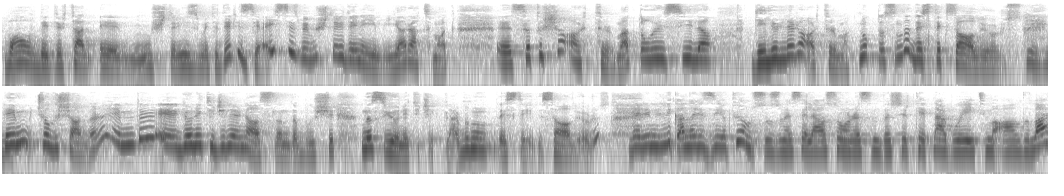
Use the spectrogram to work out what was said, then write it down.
wow dedirten e, müşteri hizmeti deriz ya, eşsiz bir müşteri deneyimi yaratmak, e, satışı arttırmak, dolayısıyla gelirleri arttırmak noktasında destek sağlıyoruz. Hem çalışanlara hem de e, yöneticilerine aslında bu işi nasıl yönetecekler, bunun desteğini sağlıyoruz. Verimlilik analizi yapıyor musunuz mesela sonrasında şirketler bu eğitimi aldılar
